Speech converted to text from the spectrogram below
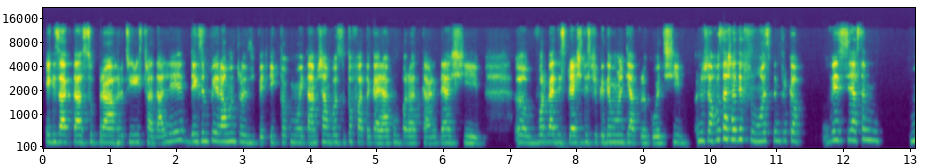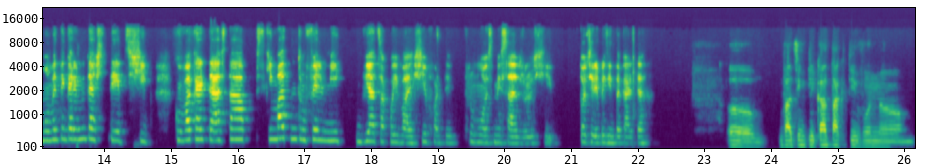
exact asupra hărțuirii stradale. De exemplu, eram într-o zi pe TikTok, mă uitam și am văzut o fată care a cumpărat cartea și uh, vorbea despre ea și despre cât de mult i-a plăcut și, nu știu, a fost așa de frumos pentru că, vezi, asta în momente în care nu te aștepți și cumva cartea asta a schimbat într-un fel mic viața cuiva și e foarte frumos mesajul și tot ce reprezintă cartea. Uh, v-ați implicat activ în uh,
